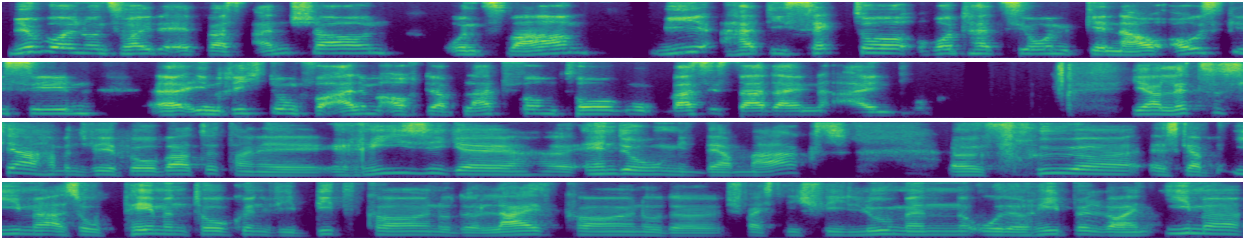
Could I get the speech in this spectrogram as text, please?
Wir wollen uns heute etwas anschauen und zwar, wie hat die Sektorrotation genau ausgesehen äh, in Richtung vor allem auch der Plattform-Token? Was ist da dein Eindruck? Ja, letztes Jahr haben wir beobachtet eine riesige äh, Änderung in der Markt. Äh, früher, es gab immer also Payment-Token wie Bitcoin oder Litecoin oder ich weiß nicht wie Lumen oder Ripple waren immer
